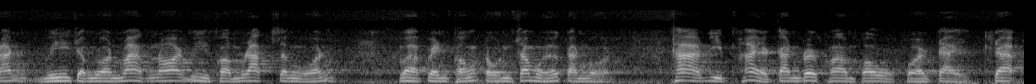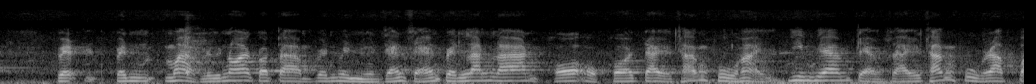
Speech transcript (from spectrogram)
นั้น มีจำนวนมากน้อยมีความรักสงวน ว่าเป็นของตนเสมอกันหมด ถ้าหยิบให้กันด้วยความพอพอใจ จะเป็นเป็นมากหรือน้อยก็ตาม เป็นหมื่นหมื่นแสนแสนเป็นล้านล้านพออกพอใจ ทั้งผู้ให้ยิ้มแย้มแจ่มใสทั้งผู้รับไป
